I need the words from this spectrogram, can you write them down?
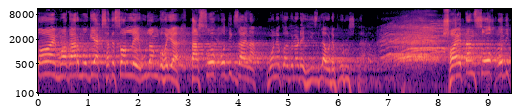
কয়, মগার মগি একসাথে চললে উলঙ্গ হইয়া তার চোখ অধিক যায় না। মনে করবেন ওটা হিজলা, ওটা পুরুষ না। শয়তান চোখ অধিক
